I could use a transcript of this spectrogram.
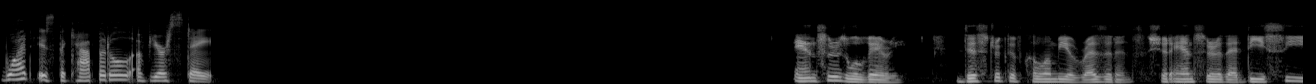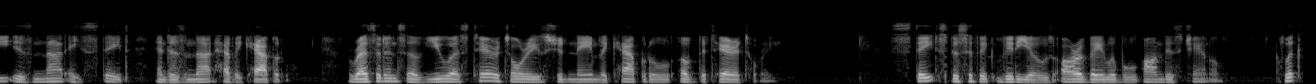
What is the capital of your state? Answers will vary. District of Columbia residents should answer that DC is not a state and does not have a capital. Residents of U.S. territories should name the capital of the territory. State-specific videos are available on this channel. Click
